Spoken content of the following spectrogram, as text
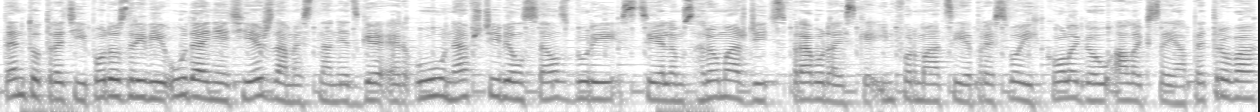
Tento tretí podozrivý údajne tiež zamestnanec GRU navštívil Salisbury s cieľom zhromaždiť spravodajské informácie pre svojich kolegov Alexeja Petrova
